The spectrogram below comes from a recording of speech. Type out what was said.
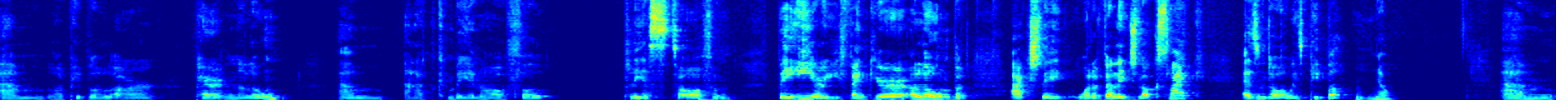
Um, a lot of people are parenting alone, um, and that can be an awful place to often be, or you think you're alone, but actually, what a village looks like isn't always people. No. Um,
